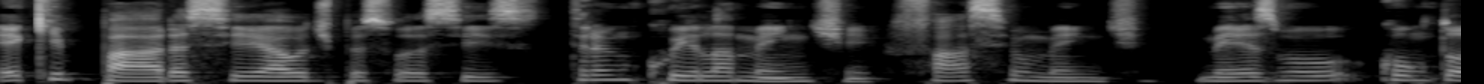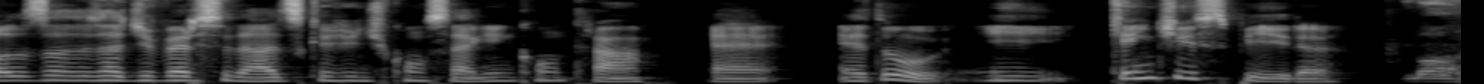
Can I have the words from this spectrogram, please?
equipara-se ao de pessoas cis tranquilamente, facilmente, mesmo com todas as adversidades que a gente consegue encontrar. É, Edu, e quem te inspira? Bom,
